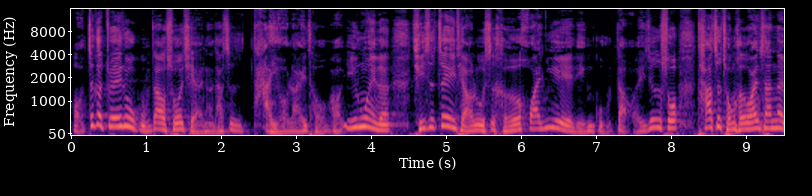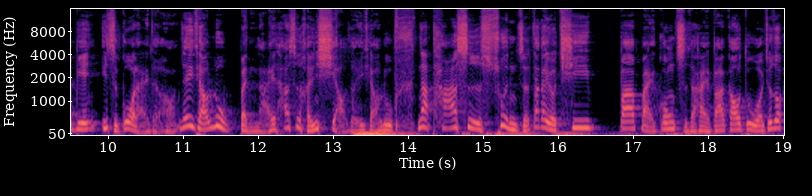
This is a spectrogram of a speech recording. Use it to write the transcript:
哦，这个追路古道说起来呢，它是大有来头哈，因为呢，其实这一条路是合欢越岭古道，也就是说，它是从合欢山那边一直过来的哈。那条路本来它是很小的一条路，那它是顺着大概有七。八百公尺的海拔高度哦，就是说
